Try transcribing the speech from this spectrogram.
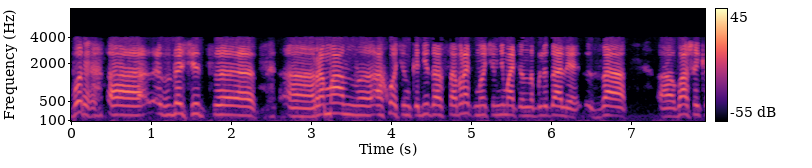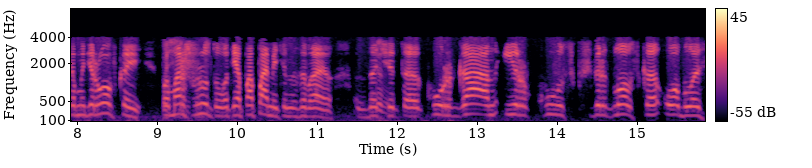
Вот, значит, э, э, Роман Охотенко не даст соврать. Мы очень внимательно наблюдали за вашей командировкой по маршруту. Вот я по памяти называю. Значит, Курган, Иркутск, Свердловская область,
